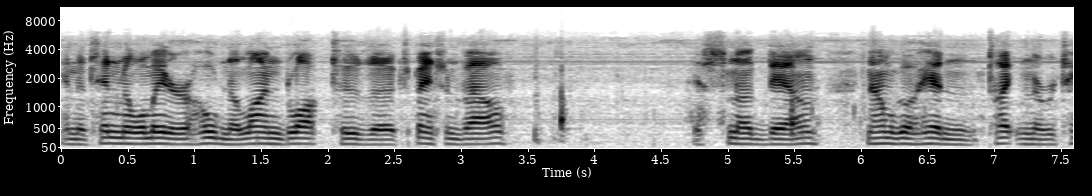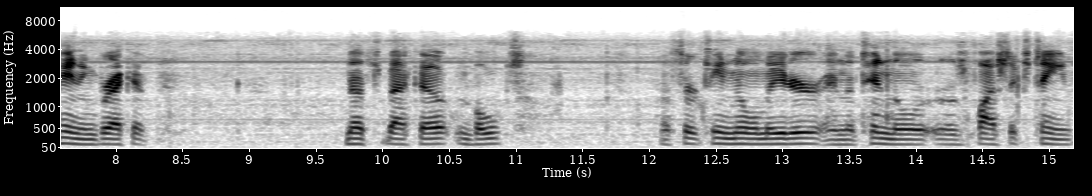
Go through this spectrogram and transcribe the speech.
and the 10 millimeter holding the line block to the expansion valve is snug down. Now I'm gonna go ahead and tighten the retaining bracket nuts back up and bolts. A 13 millimeter and the 10 mil 5 16ths.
